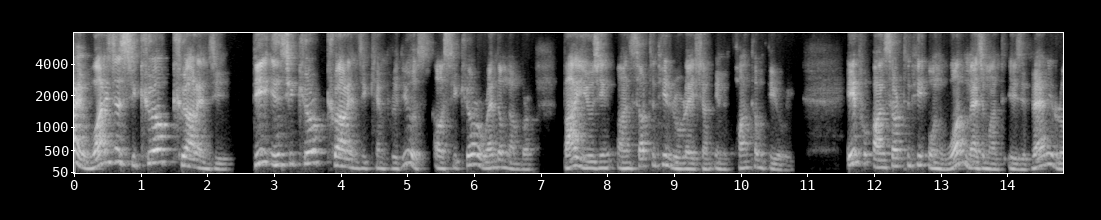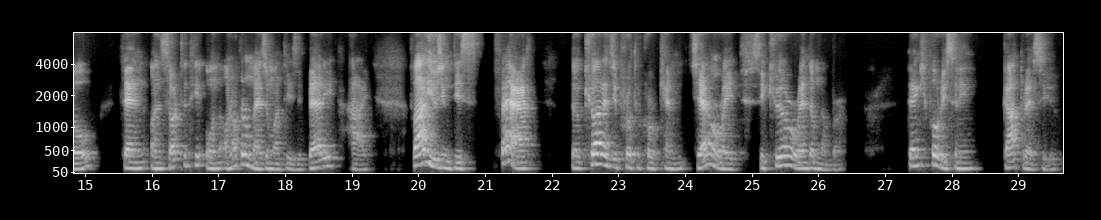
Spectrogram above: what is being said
Hi, what is a secure QRNG? The insecure QRNG can produce a secure random number by using uncertainty relation in quantum theory. If uncertainty on one measurement is very low, then uncertainty on another measurement is very high. By using this fact, the QRNG protocol can generate secure random number. Thank you for listening. God bless you.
